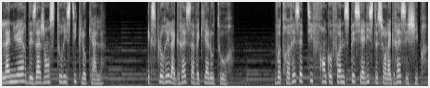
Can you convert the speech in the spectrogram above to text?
L'annuaire des agences touristiques locales. Explorez la Grèce avec Yalo Tour. Votre réceptif francophone spécialiste sur la Grèce et Chypre.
